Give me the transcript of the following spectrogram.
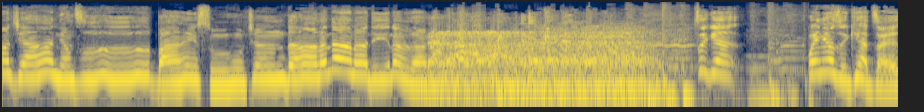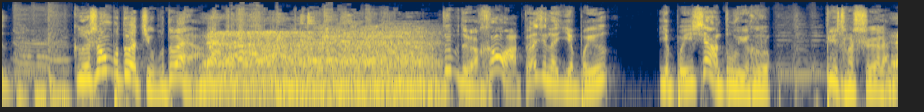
我家娘子白素贞哒啦哒啦滴啦啦。这个白娘子一看，在歌声不断，酒不断啊，对不对？好啊，端起来一杯一杯下肚以后，变成蛇了。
